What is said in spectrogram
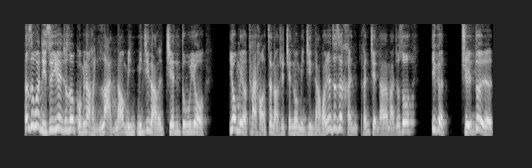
但是问题是，因为就是说国民党很烂，然后民民进党的监督又又没有太好的政党去监督民进党，完全这是很很简单的嘛，就是说一个绝对的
